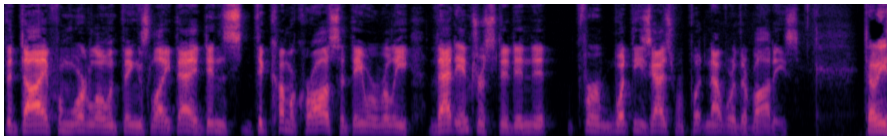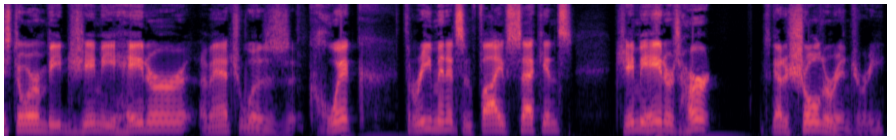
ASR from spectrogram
the dive from Wardlow and things like that. It didn't did come across that they were really that interested in it for what these guys were putting out with their bodies. Toni Storm beat Jamie Hayter. The match was quick, three minutes and five seconds. Jamie Hayter's hurt. He's got a shoulder injury.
